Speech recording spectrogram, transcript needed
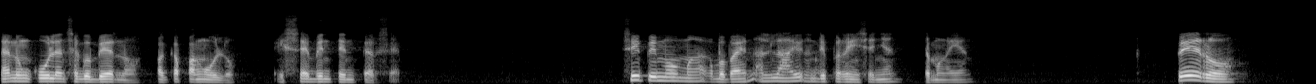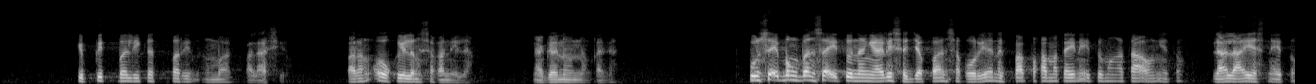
nanungkulan sa gobyerno, pagkapangulo, is 17%. Sipin mo mga kababayan, ang layo ng diferensya niyan sa mga yan. Pero, kipit balikat pa rin ang mga palasyo. Parang okay lang sa kanila na ganun ang kanila. Kung sa ibang bansa ito nangyari, sa Japan, sa Korea, nagpapakamatay na ito mga taong ito. Lalayas na ito.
